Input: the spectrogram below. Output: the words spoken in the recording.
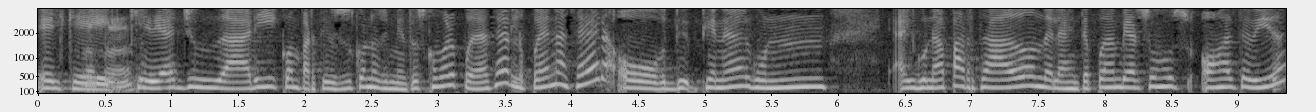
el que quiere ayudar y compartir sus conocimientos, ¿cómo lo puede hacer? ¿Lo pueden hacer o tienen algún, algún apartado donde la gente pueda enviar sus hojas de vida?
